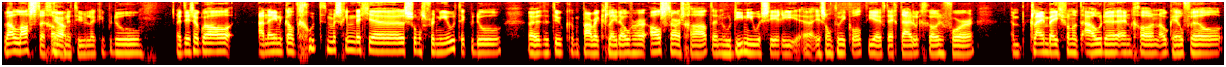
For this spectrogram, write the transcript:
wel lastig ook Ja. natuurlijk. Ik bedoel, het is ook wel aan de ene kant goed misschien dat je soms vernieuwt. Ik bedoel, we hebben het natuurlijk een paar weken geleden over All-Stars gehad. En hoe die nieuwe serie eh, is ontwikkeld. Die heeft echt duidelijk gekozen voor een klein beetje van het oude. En gewoon ook heel veel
